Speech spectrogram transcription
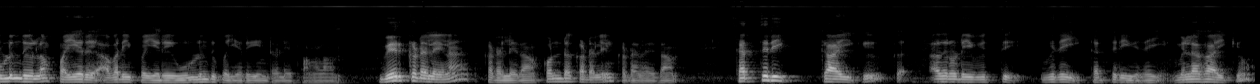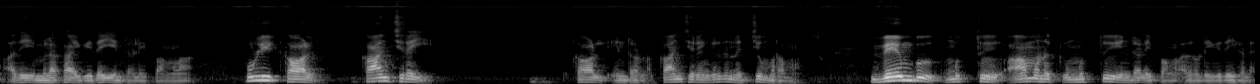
உளுந்துகளும் பயிறு அவரை பயிறு உளுந்து பயிறு என்று அழைப்பாங்களாம். வேர்க்கடலைலாம் கடலை தான் கொண்ட கடலையும் கடலை தான். கத்திரிக்காய்க்கு க அதனுடைய வித்து விதை கத்திரி விதை. மிளகாய்க்கும் அதே மிளகாய் விதை என்று அழைப்பாங்களாம். புலிகால் காஞ்சிரை கால் என்றாலாம் காஞ்சிரைங்கிறது நச்சு மரமாக வேம்பு முத்து ஆமனுக்கு முத்து என்று அழைப்பாங்க அதனுடைய விதைகளை.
